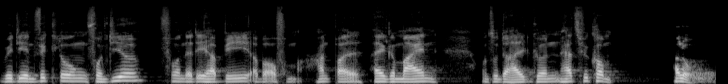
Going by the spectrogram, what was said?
über die Entwicklung von dir, von der DHB, aber auch vom Handball allgemein uns unterhalten können. Herzlich willkommen. Hallo.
